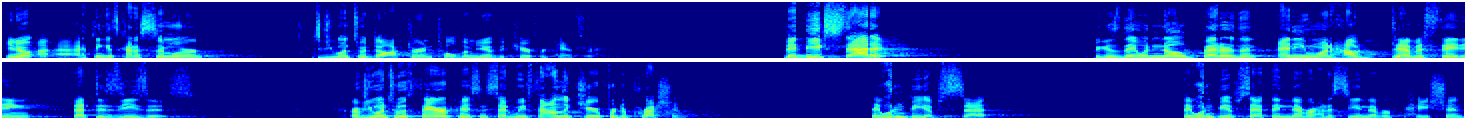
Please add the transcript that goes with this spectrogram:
You know, I, I think it's kind of similar to if you went to a doctor and told them you have the cure for cancer. They'd be ecstatic because they would know better than anyone how devastating that disease is. Or if you went to a therapist and said, We found the cure for depression, they wouldn't be upset. They wouldn't be upset if they never had to see another patient,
